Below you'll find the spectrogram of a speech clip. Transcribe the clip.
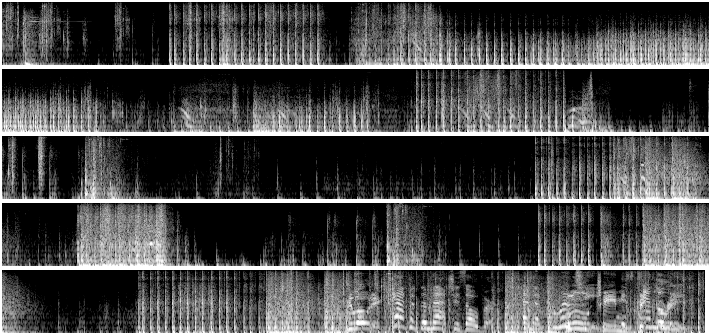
Me! Half the match is over, and the blue, Blue team is in the lead.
